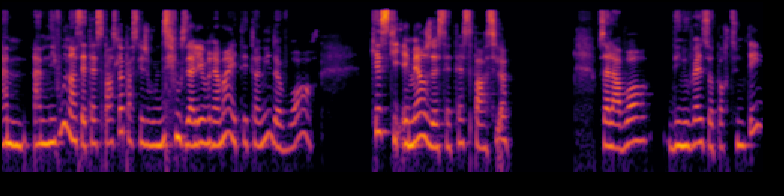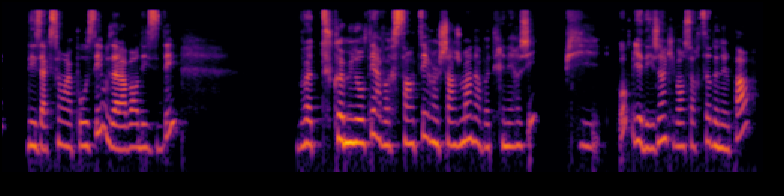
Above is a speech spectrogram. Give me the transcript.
amenez-vous dans cet espace-là parce que je vous le dis, vous allez vraiment être étonné de voir qu'est-ce qui émerge de cet espace-là. Vous allez avoir des nouvelles opportunités, des actions à poser, vous allez avoir des idées. Votre communauté, elle va sentir un changement dans votre énergie. Puis, oh, il y a des gens qui vont sortir de nulle part.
